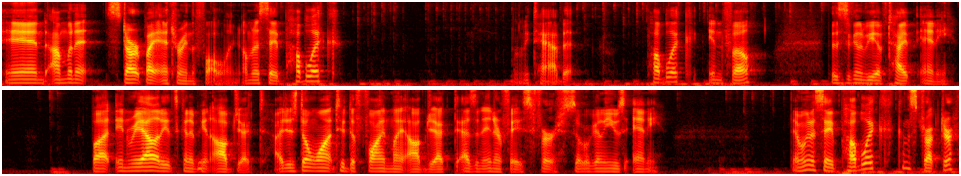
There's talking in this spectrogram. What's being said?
And I'm going to start by entering the following. I'm going to say public, let me tab it, public info. This is going to be of type any. But in reality, it's going to be an object. I just don't want to define my object as an interface first, so we're going to use any. Then we're going to say public constructor.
